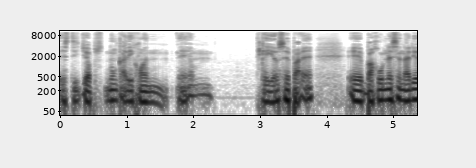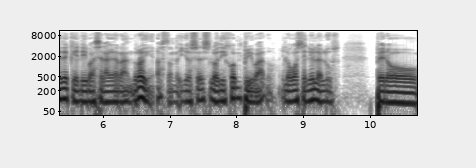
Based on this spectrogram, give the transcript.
Steve Jobs nunca dijo en, em, que yo sepa, ¿eh? eh, bajo un escenario de que le iba a hacer la guerra a Android. Hasta donde yo sé, lo dijo en privado. Y luego salió la luz. Pero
